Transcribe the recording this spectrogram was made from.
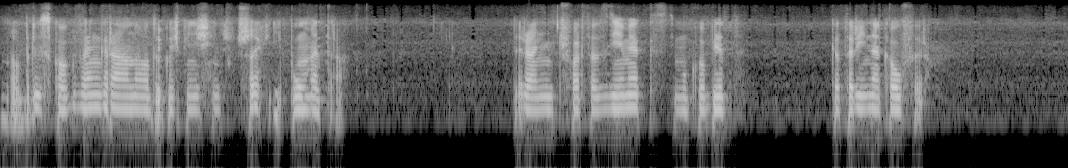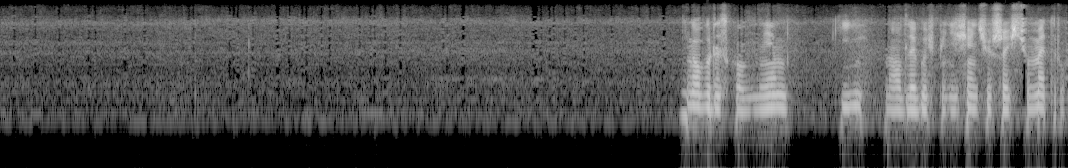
Dobry skok Węgra na odległość 53,5 metra. Teraz czwarta z Niemiec z teamu kobiet Katarina Kaufer. Dobry skok z Niemki na odległość 56 metrów.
